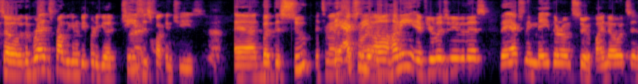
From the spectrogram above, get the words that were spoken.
So the bread's probably going to be pretty good. Cheese Right. is fucking cheese, Yeah. and but the soup The tomato They soup actually, really- uh, honey, if you're listening to this, they actually made their own soup. I know it's an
